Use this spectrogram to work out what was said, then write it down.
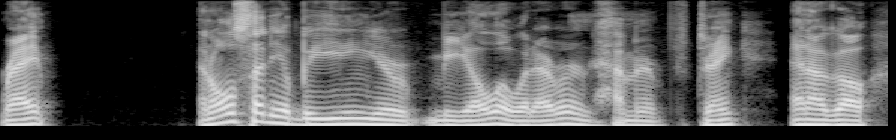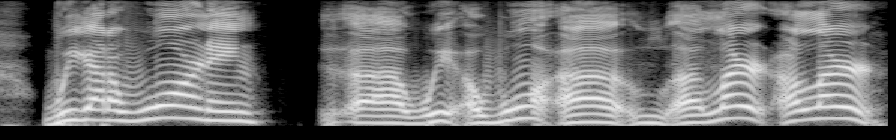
right? And all of a sudden you'll be eating your meal or whatever and having a drink, and I'll go, "We got a warning! Uh, we a war uh, alert alert!"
